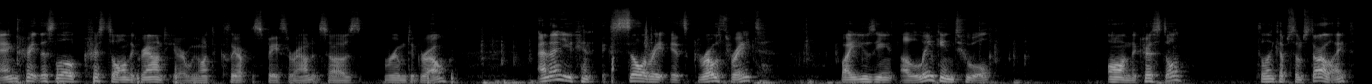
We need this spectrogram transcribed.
and create this little crystal on the ground here. We want to clear up the space around it so it has room to grow. And then you can accelerate its growth rate by using a linking tool on the crystal to link up some starlight,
